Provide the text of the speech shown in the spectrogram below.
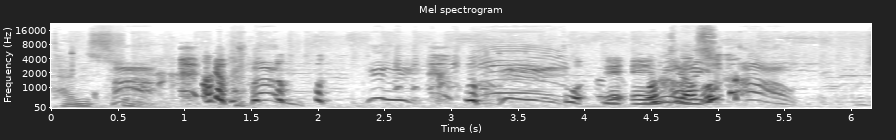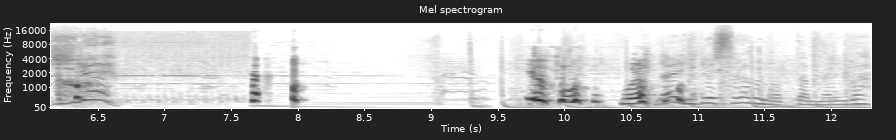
단순 3 2뭐 애, 애미라고? 아웃 이거 뭐- 뭐라고? 날 이길 사람은 없단 말인가?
